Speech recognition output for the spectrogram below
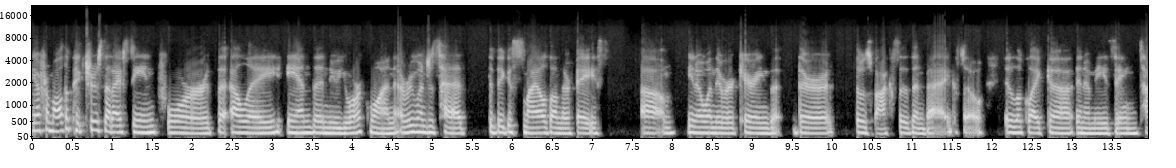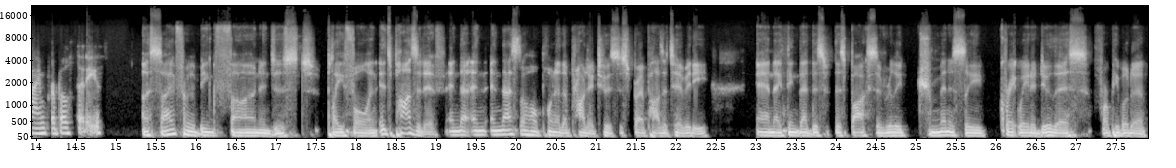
Yeah, from all the pictures that I've seen for the LA and the New York one, everyone just had the biggest smiles on their face. Um, you know, when they were carrying the, their those boxes and bags. So it looked like uh, an amazing time for both cities. Aside from it being fun and just playful, and it's positive, and that, and and that's the whole point of the project too, is to spread positivity. And I think that this this box is a really tremendously great way to do this for people to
